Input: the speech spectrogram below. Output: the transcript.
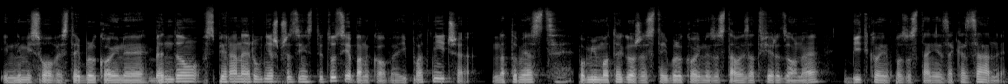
Innymi słowy, stablecoiny będą wspierane również przez instytucje bankowe i płatnicze. Natomiast pomimo tego, że stablecoiny zostały zatwierdzone, Bitcoin pozostanie zakazany.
